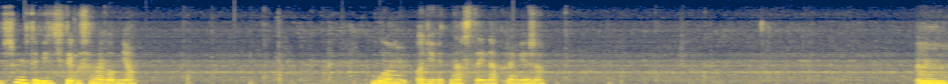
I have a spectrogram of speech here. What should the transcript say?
i w sumie to widzicie tego samego dnia. Byłem o 19 na premierze. Ym,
